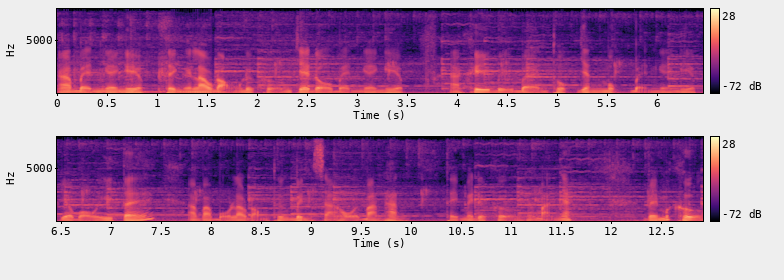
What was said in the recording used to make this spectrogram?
À, bệnh nghề nghiệp thì người lao động được hưởng chế độ bệnh nghề nghiệp à, khi bị bệnh thuộc danh mục bệnh nghề nghiệp do Bộ Y tế à, và Bộ Lao động Thương binh Xã hội ban hành thì mới được hưởng các bạn nhé. Về mức hưởng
